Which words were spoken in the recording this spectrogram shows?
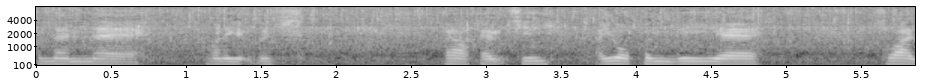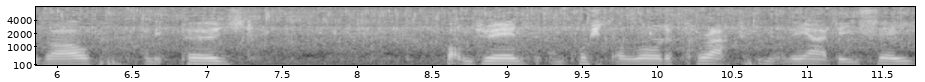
and then uh, when it was half empty I opened the uh, slide valve and it purged bottom drain and pushed a load of crap into the IBC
